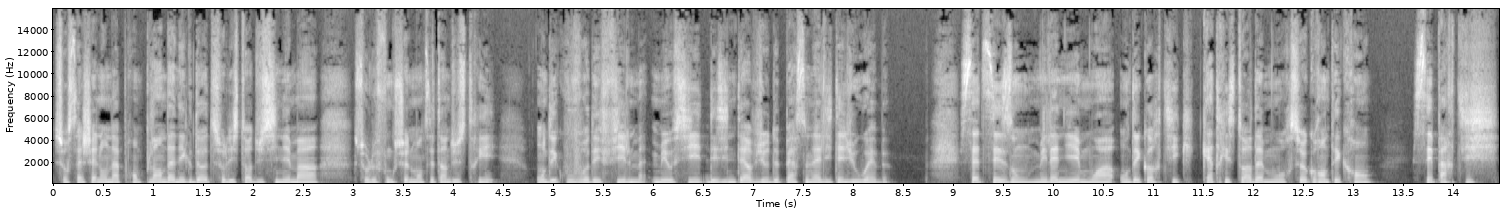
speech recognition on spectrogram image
Sur sa chaîne, on apprend plein d'anecdotes sur l'histoire du cinéma, sur le fonctionnement de cette industrie. On découvre des films, mais aussi des interviews de personnalités du web. Cette saison, Mélanie et moi, on décortique quatre histoires d'amour sur grand écran. C'est parti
